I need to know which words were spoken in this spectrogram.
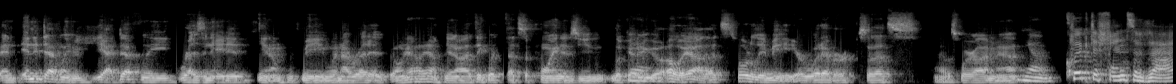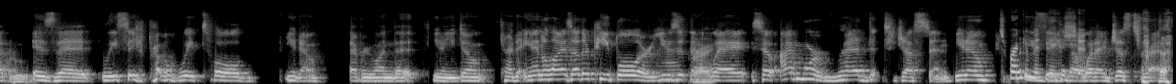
And and it definitely, yeah, definitely resonated, you know, with me when I read it going, oh yeah, yeah. you know, I think what that's the point is you look at yeah. it and go, oh yeah, that's totally me or whatever. So that's that was where I'm at. Yeah. Quick defense of that Ooh. is that Lisa, you probably told, you know, everyone that, you know, you don't try to analyze other people or use it that Right. way. So I'm more read to Justin, you know, It's a what do you think about what I just read?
